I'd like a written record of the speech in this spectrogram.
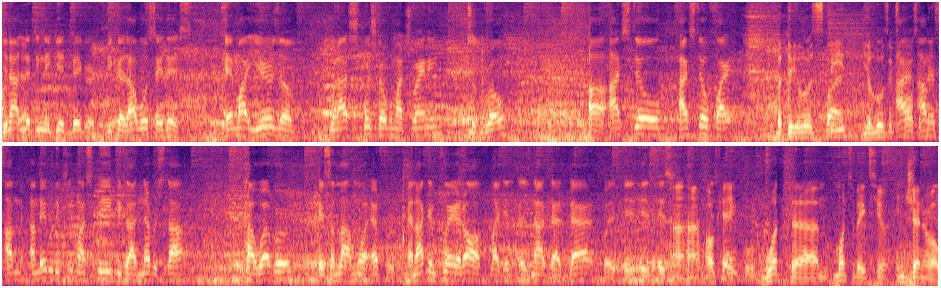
You're not lifting to get bigger. Because I will say this, in my years of when I switched over my training to grow, uh, I still I still fight. But do you lose speed? But you lose I, explosiveness? I'm, I'm able to keep my speed because I never stop. However, it's a lot more effort, and I can play it off like it, it's not that bad, but it, it, it's, uh-huh. it's Okay. painful. What um, motivates you in general?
